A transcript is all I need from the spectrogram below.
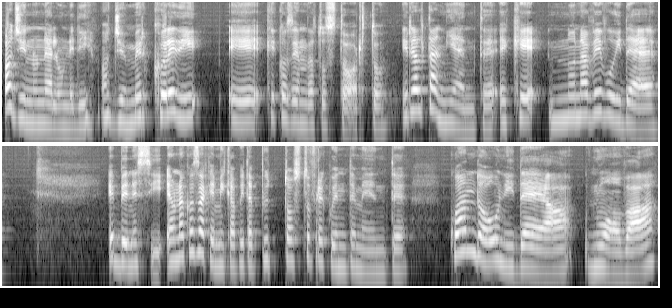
Oggi non è lunedì, oggi è mercoledì e che cosa è andato storto? In realtà niente, è che non avevo idee. Ebbene sì, è una cosa che mi capita piuttosto frequentemente quando ho un'idea nuova,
